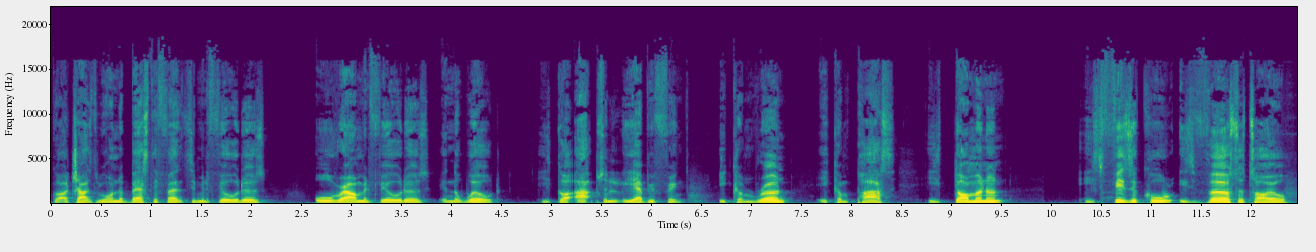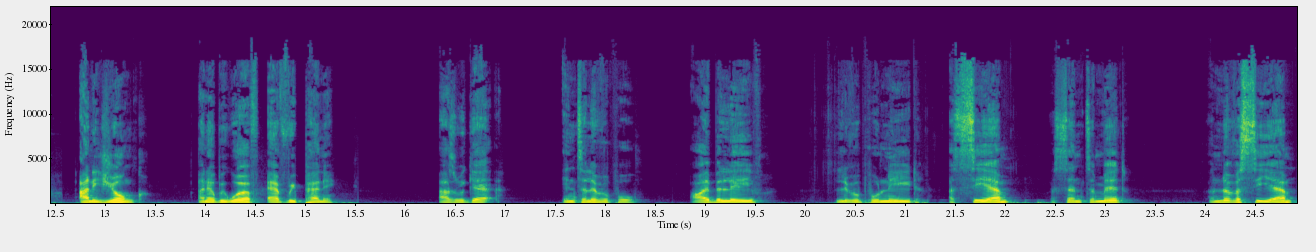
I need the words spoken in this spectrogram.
got a chance to be one of the best defensive midfielders, all round midfielders in the world. He's got absolutely everything. He can run, he can pass, he's dominant, he's physical, he's versatile, and he's young. And it'll be worth every penny. As we get into Liverpool, I believe Liverpool need a CM, a centre mid, another CM,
